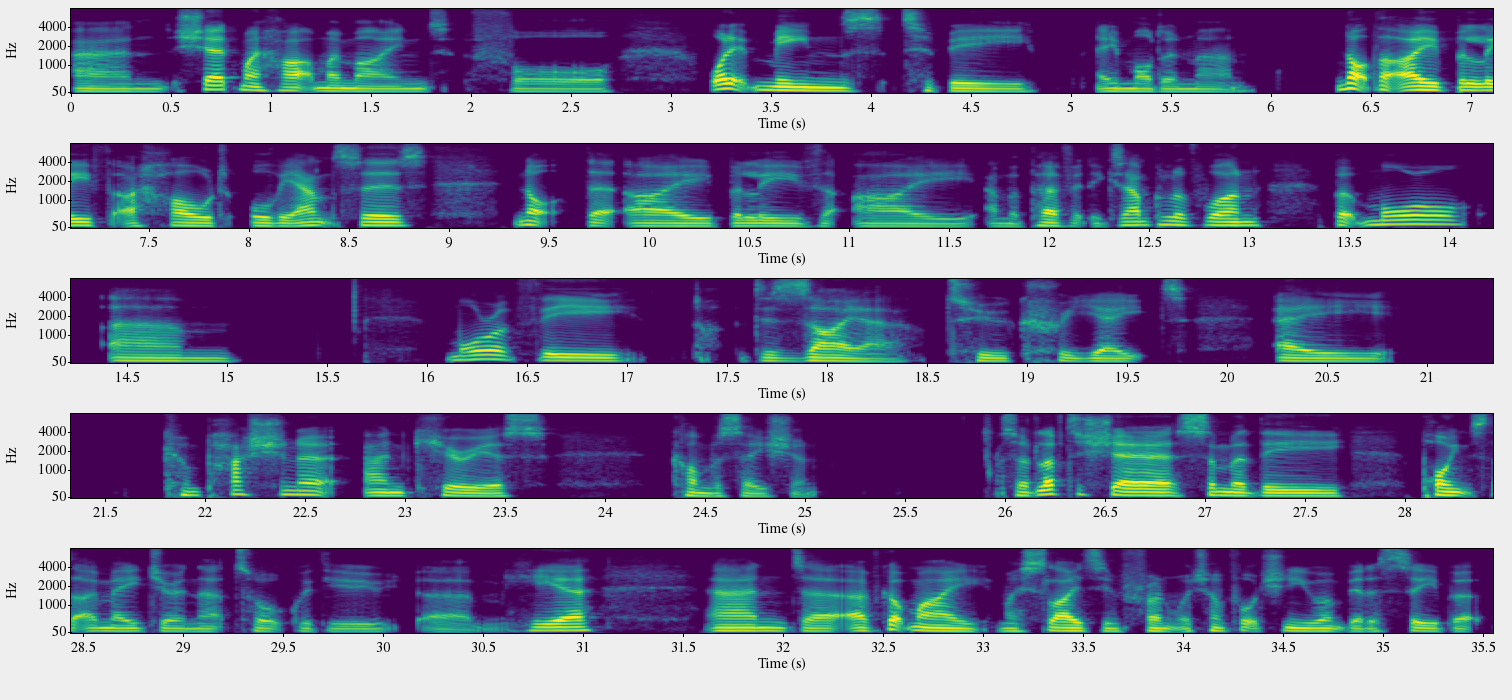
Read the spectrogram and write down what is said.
and shared my heart and my mind for what it means to be a modern man. Not that I believe that I hold all the answers, not that I believe that I am a perfect example of one, but more um, more of the desire to create a compassionate and curious conversation. So I'd love to share some of the points that I made during that talk with you um, here, and uh, I've got my my slides in front, which unfortunately you won't be able to see. But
